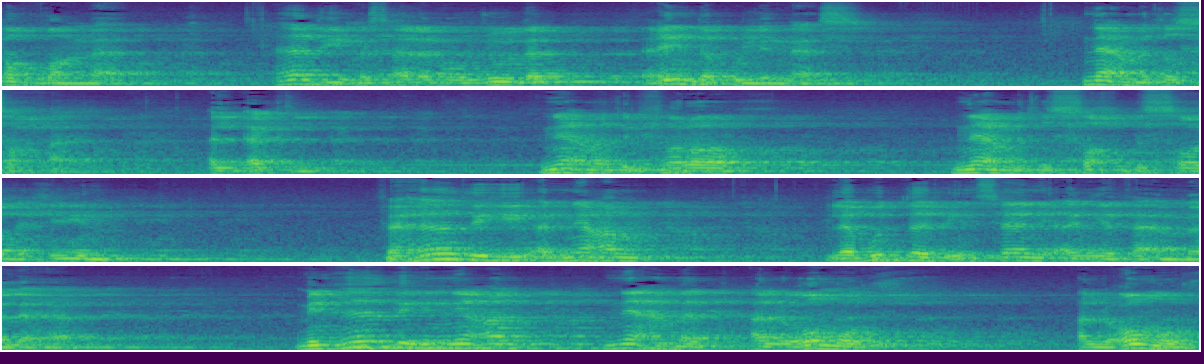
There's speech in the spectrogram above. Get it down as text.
حظا ما. هذه مسألة موجودة عند كل الناس. نعمة الصحة الأكل نعمة الفراغ نعمة الصحب الصالحين. فهذه النعم لابد الإنسان أن يتأملها. من هذه النعم نعمة العمر العمر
